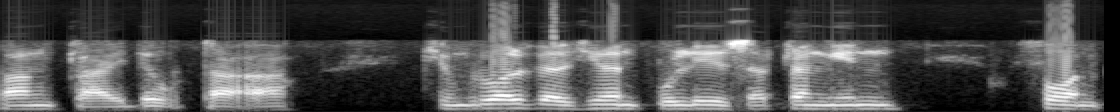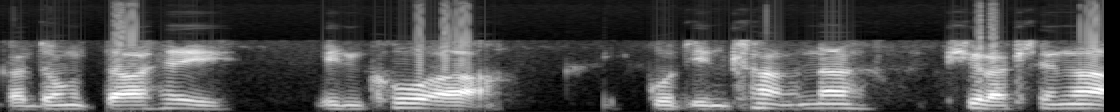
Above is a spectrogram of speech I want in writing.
bang trai deuh ta a thimrual vel hian police atangin phone ka dong ta hei in kho a kut in thang na thila thlenga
